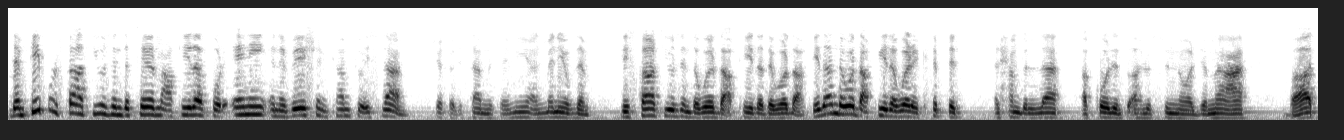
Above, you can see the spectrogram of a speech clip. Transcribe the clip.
Then people start using the term aqidah for any innovation come to Islam. Shaykh al-Islam and many of them, they start using the word aqidah, the word aqidah, and the word aqidah were accepted, alhamdulillah, according to Ahlul Sunnah wal Jama'ah. But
